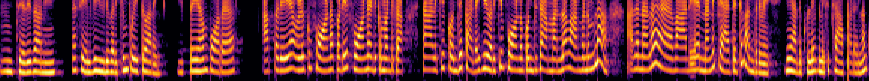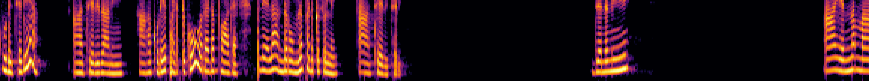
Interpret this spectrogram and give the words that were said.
ம் சரி ராணி. நான் செல்வி வீடு வரைக்கும் போயிட்டு வரேன். இப்போ ஏன் போற? அப்படியே அவளுக்கு ஃபோனை படி ஃபோன் எடுக்க மாட்டேக்கா. நாளைக்கு கொஞ்சம் கடைக்கு வரைக்கும் போன கொஞ்சம் சாமான்லாம் வாங்கணும்ல? அதனால வாரியா என்னன்னு கேட்டுட்டு வந்துடுவேன் நீ அதுக்குள்ளே இவளுக்கு சாப்பாடெல்லாம் கொடு சரியா? ஆ சரி ராணி. அவ கூட படுத்துக்கோ ஒரு இடம் போத பிள்ளைல அந்த ரூம்ல படுக்க சொல்லி. ஆ சரி சரி. ஜனனி? ஆ என்னம்மா?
